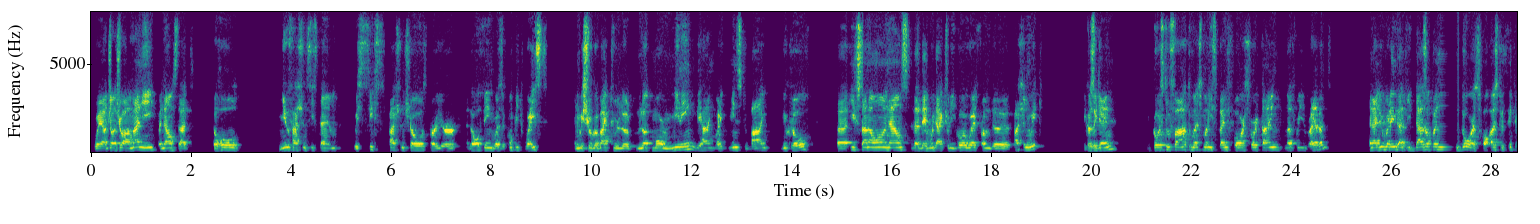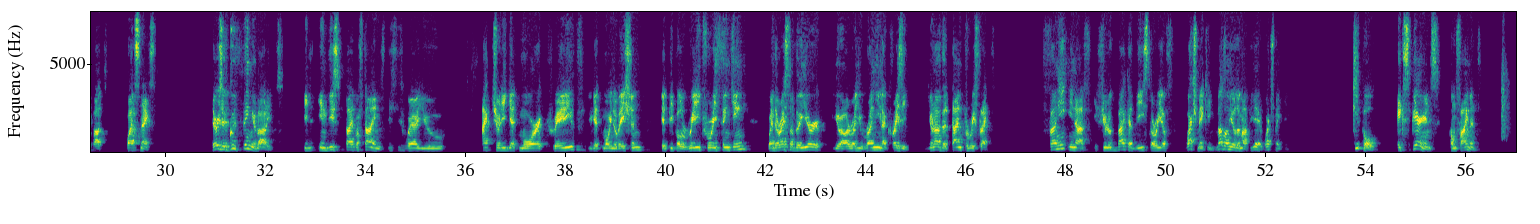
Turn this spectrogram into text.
where Giorgio Armani announced that the whole new fashion system with six fashion shows per year and the whole thing was a complete waste, and we should go back to a lot more meaning behind what it means to buy new clothes uh, if Saint Laurent announced that they would actually go away from the fashion week, because again, it goes too far, too much money spent for a short time, not really relevant. And I do believe that it does open doors for us to think about what's next. There is a good thing about it. In, in this type of times, this is where you actually get more creative, you get more innovation, get people really truly thinking. When the rest of the year you are already running like crazy. You don't have the time to reflect. Funny enough, if you look back at the history of watchmaking, not only Piguet, watchmaking, people experience confinement.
